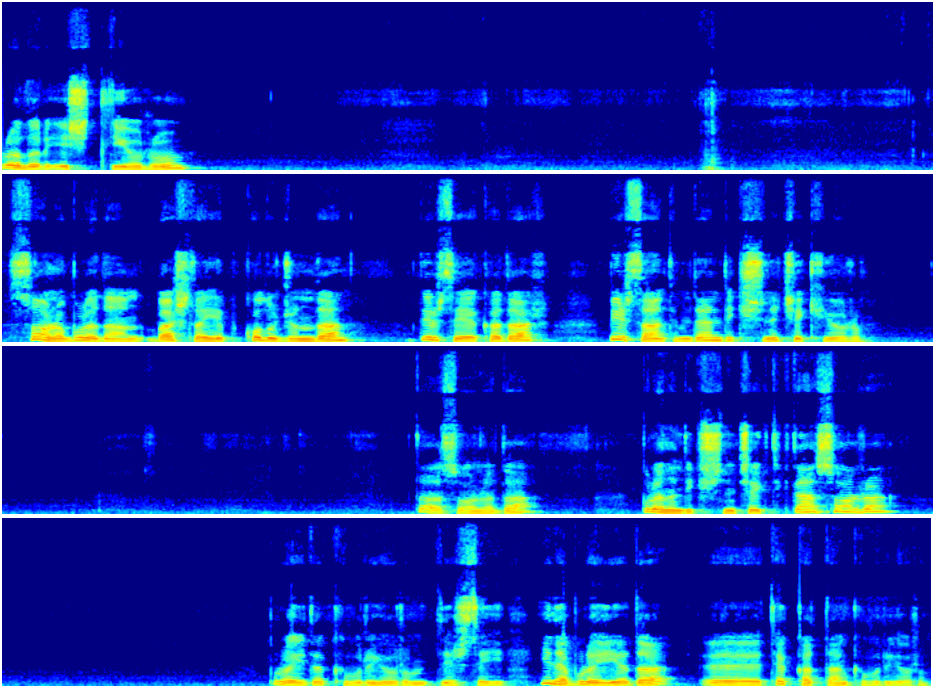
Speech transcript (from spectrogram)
Buraları eşitliyorum. Sonra buradan başlayıp kol ucundan dirseğe kadar 1 santimden dikişini çekiyorum. Daha sonra da buranın dikişini çektikten sonra Burayı da kıvırıyorum dirseği. Yine burayı da e, tek kattan kıvırıyorum.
